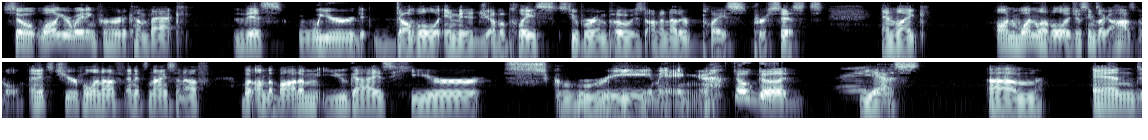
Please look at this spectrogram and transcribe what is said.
so while you're waiting for her to come back, this weird double image of a place superimposed on another place persists. And like, on one level, it just seems like a hospital. And it's cheerful enough and it's nice enough. But on the bottom, you guys hear screaming. Oh, good. Yes. Um, and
